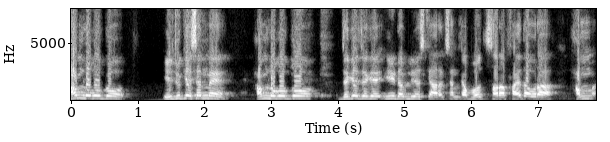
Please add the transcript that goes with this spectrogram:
हम लोगों को एजुकेशन में, हम लोगों को जगह जगह ईडब्ल्यूएस के आरक्षण का बहुत सारा फ़ायदा हो रहा। हम,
